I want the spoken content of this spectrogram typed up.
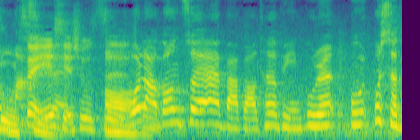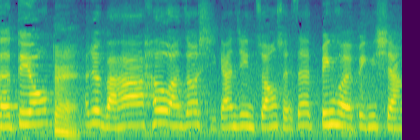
数字，对，也写数字。我老公最爱把宝特瓶不扔不不舍得丢，对，他就把它喝完之后洗干净装水，再冰回冰箱。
